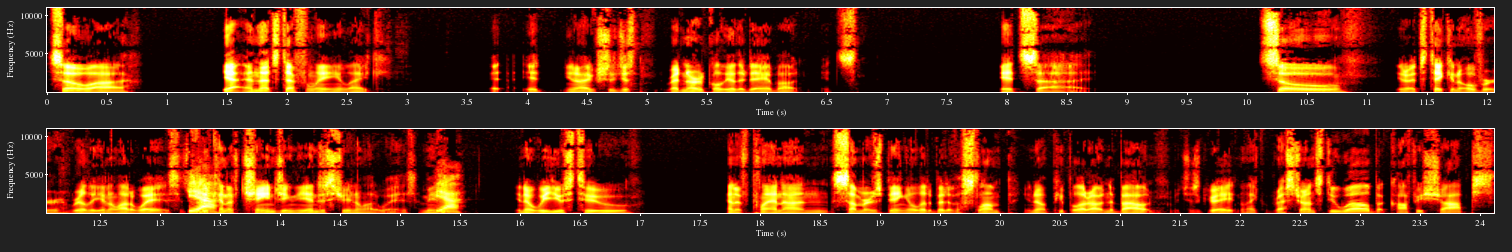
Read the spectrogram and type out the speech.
So uh, yeah, and that's definitely like it, it. You know, I actually just read an article the other day about it's it's uh, so you know it's taken over really in a lot of ways. It's Yeah. really kind of changing the industry in a lot of ways. I mean, yeah. You know, we used to kind of plan on summers being a little bit of a slump. You know, people are out and about, which is great. Like restaurants do well, but coffee shops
